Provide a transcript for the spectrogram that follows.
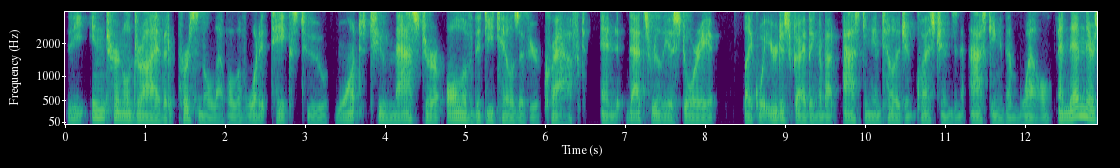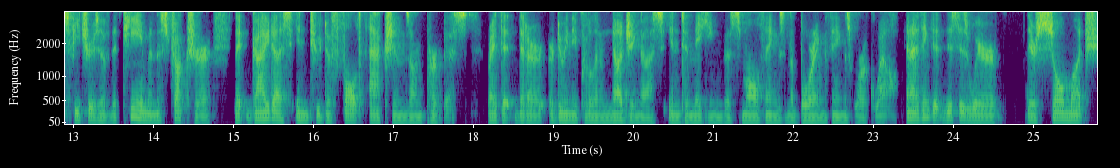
the internal drive at a personal level of what it takes to want to master all of the details of your craft. And that's really a story like what you're describing about asking intelligent questions and asking them well. And then there's features of the team and the structure that guide us into default actions on purpose, right? That, that are, are doing the equivalent of nudging us into making the small things and the boring things work well. And I think that this is where there's so much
